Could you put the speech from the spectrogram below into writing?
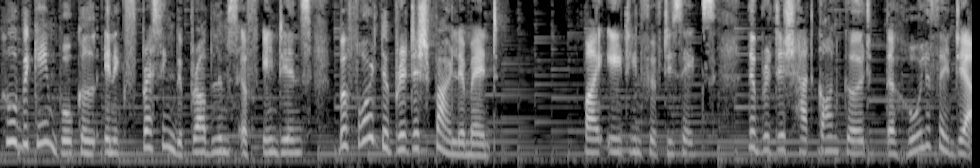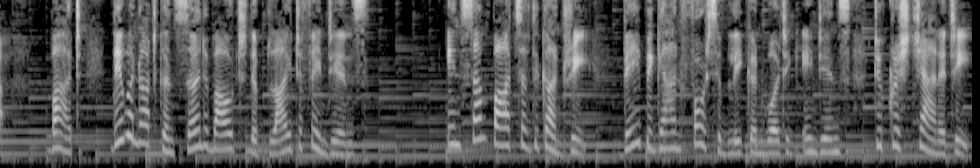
who became vocal in expressing the problems of Indians before the British Parliament. By 1856, the British had conquered the whole of India but they were not concerned about the plight of Indians. In some parts of the country, they began forcibly converting Indians to Christianity.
